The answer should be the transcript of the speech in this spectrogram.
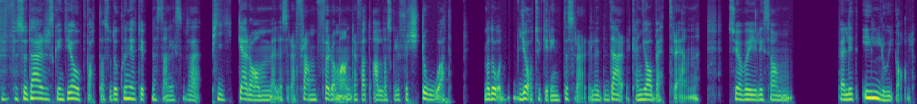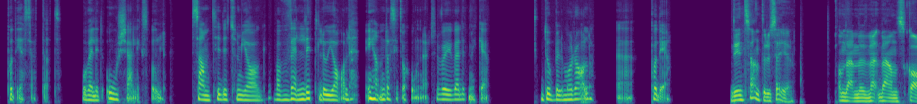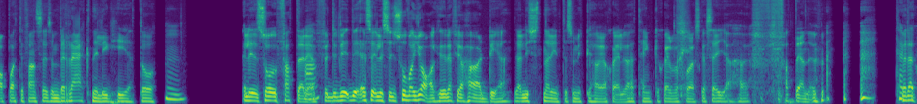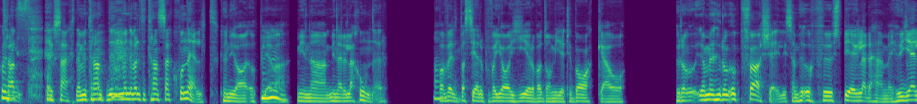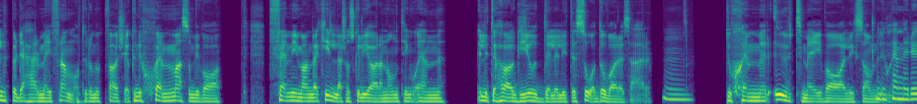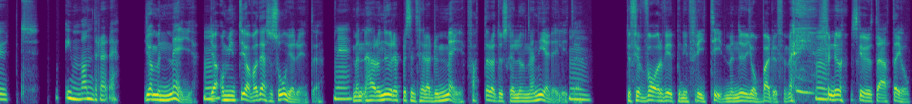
för, för så där ska inte jag uppfattas. Och då kunde jag typ nästan liksom så här pika dem eller så där framför de andra för att alla skulle förstå att vadå, jag tycker inte sådär, eller det där kan jag bättre än. Så jag var ju liksom väldigt illojal på det sättet och väldigt okärleksfull. Samtidigt som jag var väldigt lojal i andra situationer. Så det var ju väldigt mycket dubbelmoral eh, på det. Det är intressant det du säger om det här med vänskap och att det fanns en liksom beräknelighet och Mm. Eller så uppfattar jag det. Ja. För det, det, alltså, eller så, så var jag, det är därför jag hör det. Jag lyssnar inte så mycket, hör jag själv. Jag tänker själv vad jag ska säga, fattar jag nu. Perfektionist. Exakt, Nej, men, det, men det var lite transaktionellt, kunde jag uppleva, Mhm. mina, mina relationer. Ja. var väldigt baserade på vad jag ger och vad de ger tillbaka och hur de, ja, men hur de uppför sig. Liksom. Hur, upp- hur speglar det här mig? Hur hjälper det här mig framåt? Hur de uppför sig? Jag kunde skämmas om vi var fem invandrarkillar som skulle göra någonting och en är lite högljudd eller lite så. Då var det så här, Mm. du skämmer ut mig var liksom... Och du skämmer ut invandrare. Ja, men mig. Mm. Ja, om inte jag var där så såg jag det inte. Nej. Men här och nu representerar du mig. Fattar du att du ska lugna ner dig lite? Mm. Du får vara du vill på din fritid, men nu jobbar du för mig. Mm. för nu ska vi ut och äta ihop.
